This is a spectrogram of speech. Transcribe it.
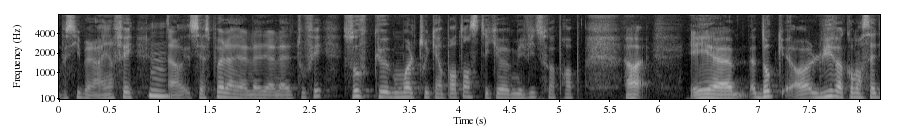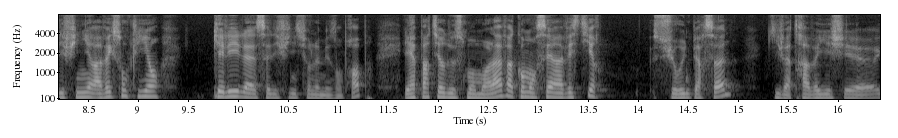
possible, elle a rien fait. Mm. Alors, si ça se peut, elle a, elle a- elle a tout fait. Sauf que moi, le truc important, c'était que mes vides soient propres. Alors, et donc, lui va commencer à définir avec son client quelle est la- sa définition de la maison propre. Et à partir de ce moment-là, va commencer à investir sur une personne qui va travailler chez, euh,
